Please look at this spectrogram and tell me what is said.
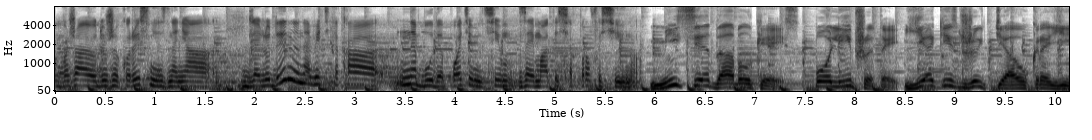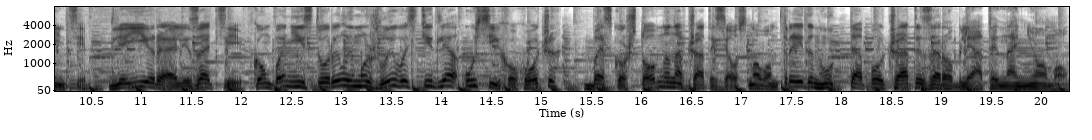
вважаю дуже корисні знання для людини, навіть яка не буде потім цим займатися професійно. Місія Double Case – поліпшити якість життя українців. Для її реалізації в компанії створили можливості для усіх охочих безкоштовно навчатися основам трейдингу та почати заробляти на ньому.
